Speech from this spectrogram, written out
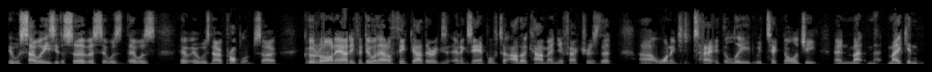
it was so easy to service. It was there was it, it, was no problem. So good on Audi for doing that. I think uh, they're an example to other car manufacturers that are uh, wanting to take the lead with technology and ma- making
